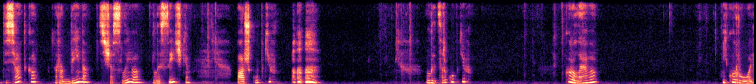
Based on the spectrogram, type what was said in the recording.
Десятка, родина, щаслива, лисички, паш кубків, лицар кубків, королева і король.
